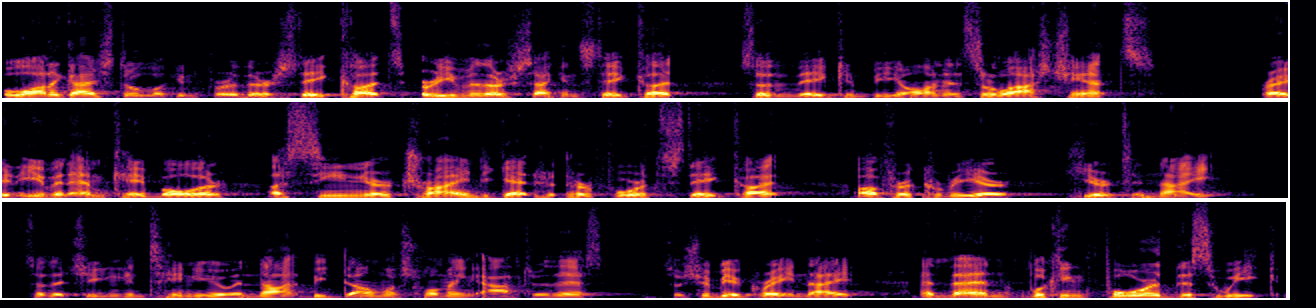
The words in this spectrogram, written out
A lot of guys still looking for their state cuts or even their second state cut so that they can be on. It's their last chance, right? Even MK Bowler, a senior, trying to get her fourth state cut of her career here tonight so that she can continue and not be done with swimming after this. So it should be a great night. And then looking forward this week,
